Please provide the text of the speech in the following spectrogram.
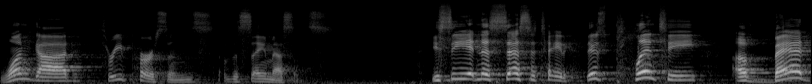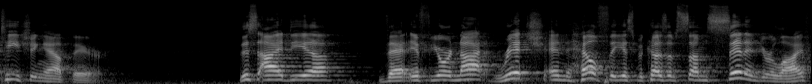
one God, three persons of the same essence. You see, it necessitated, there's plenty of bad teaching out there. This idea that if you're not rich and healthy, it's because of some sin in your life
